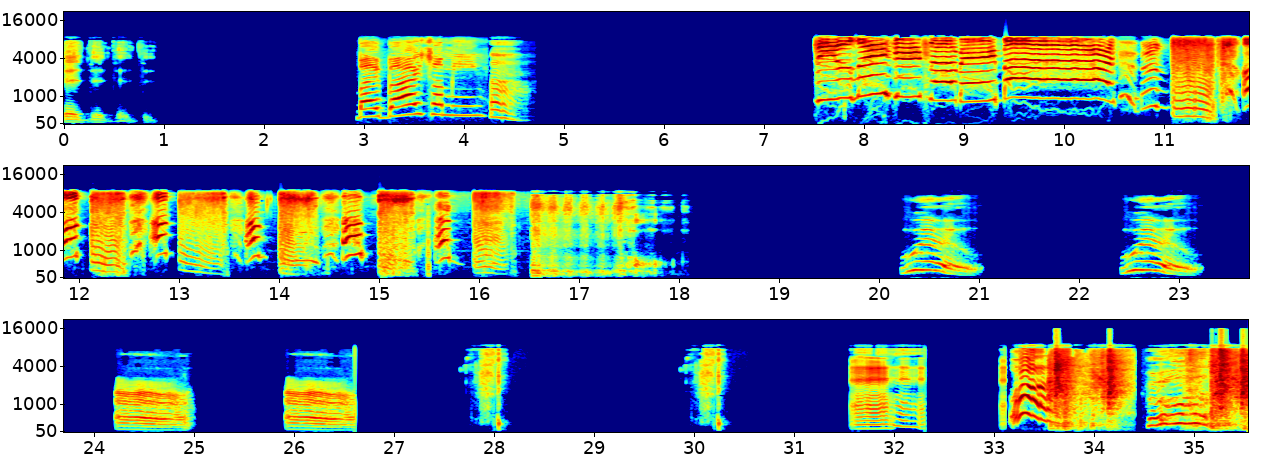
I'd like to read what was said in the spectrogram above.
Sammy. Bye bye, Tommy. Whoa. Whoa. Ah!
